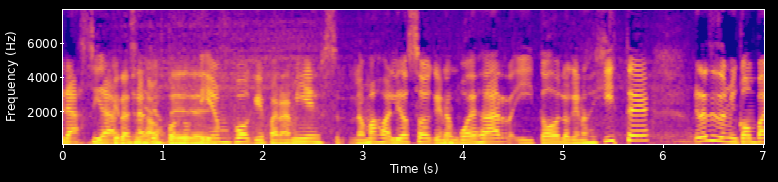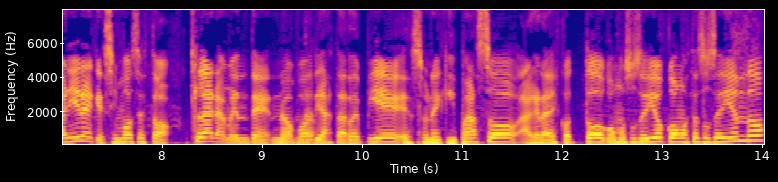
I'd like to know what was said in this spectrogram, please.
gracias. Gracias a por tu tiempo, que para mí es lo más valioso que nos Sí. podés dar y todo lo que nos dijiste. Gracias a mi compañera, que sin vos esto claramente no podría estar de pie. Es un equipazo. Agradezco todo como sucedió, cómo está sucediendo.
